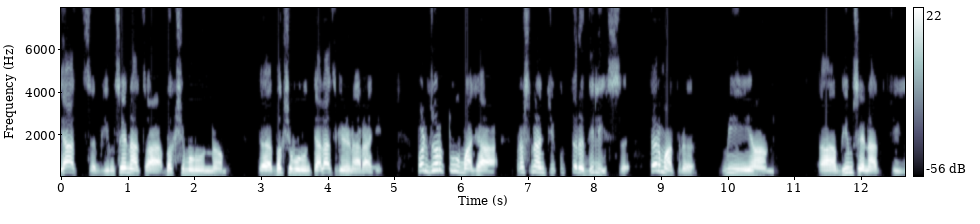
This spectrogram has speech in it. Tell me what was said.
याच भीमसेनाचा भक्ष म्हणून भक्ष म्हणून त्यालाच गिळणार आहे. पण जर तू माझ्या प्रश्नांची उत्तरं दिलीस तर मात्र मी भीमसेनाची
